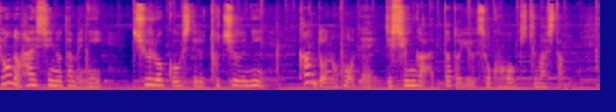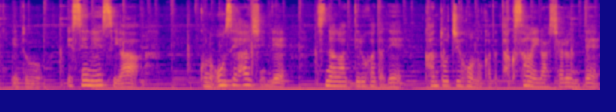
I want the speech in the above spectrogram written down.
今日の配信のために収録をしている途中に関東の方で地震があったという速報を聞きました。えっと SNS やこの音声配信でつながってる方で関東地方の方たくさんいらっしゃるんで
